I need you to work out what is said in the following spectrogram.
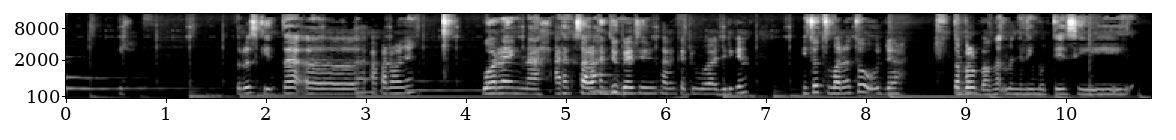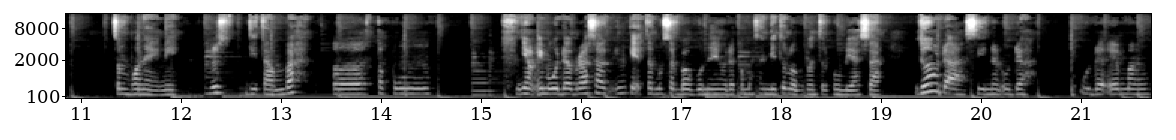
terus kita uh, apa namanya goreng. Nah ada kesalahan juga sih kesalahan kedua. Jadi kan itu telurnya tuh udah tebal banget menyelimuti si sempolnya ini. Terus ditambah uh, tepung yang emang udah berasa ini kayak tepung serbaguna yang udah kemasan gitu loh bukan tepung biasa. Itu kan udah asin dan udah udah emang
